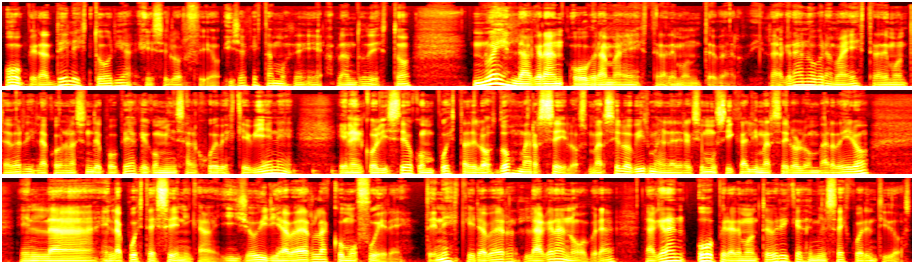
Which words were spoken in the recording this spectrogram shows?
ópera de la historia es el Orfeo. Y ya que estamos hablando de esto, no es la gran obra maestra de Monteverdi la gran obra maestra de Monteverdi es la coronación de Popea que comienza el jueves que viene en el Coliseo compuesta de los dos Marcelos, Marcelo Birman en la dirección musical y Marcelo Lombardero en la, en la puesta escénica. Y yo iría a verla como fuere. Tenés que ir a ver la gran obra, la gran ópera de Monteverdi que es de 1642.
